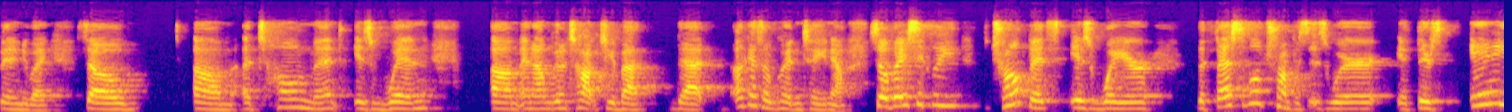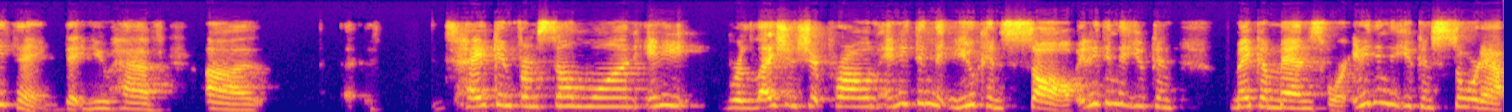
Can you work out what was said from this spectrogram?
But anyway, so um, atonement is when, um, and I'm going to talk to you about that. I guess I'll go ahead and tell you now. So basically, trumpets is where the festival of trumpets is where if there's anything that you have uh, taken from someone, any relationship problem, anything that you can solve, anything that you can make amends for, anything that you can sort out,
